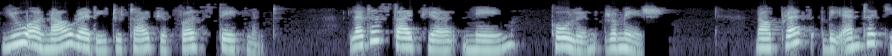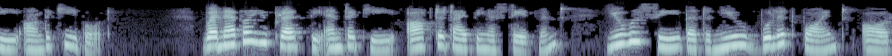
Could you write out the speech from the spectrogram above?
You are now ready to type your first statement. Let us type here name colon Ramesh. Now press the enter key on the keyboard. Whenever you press the Enter key after typing a statement, you will see that a new bullet point or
